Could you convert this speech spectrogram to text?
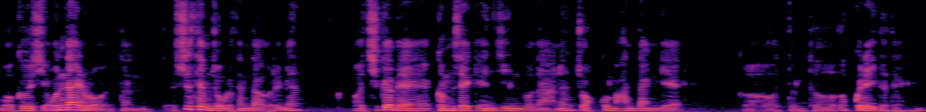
뭐 그것이 온라인으로 어떤 시스템적으로 된다 그러면 어, 지금의 검색 엔진보다는 조금 한 단계 그 어떤 더 업그레이드된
